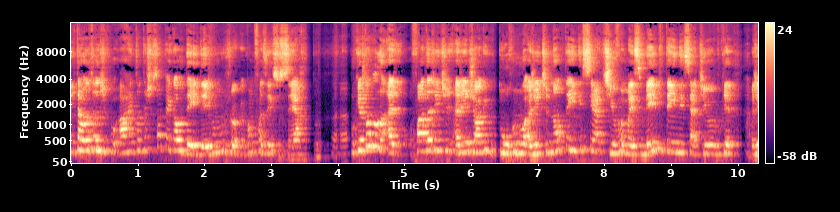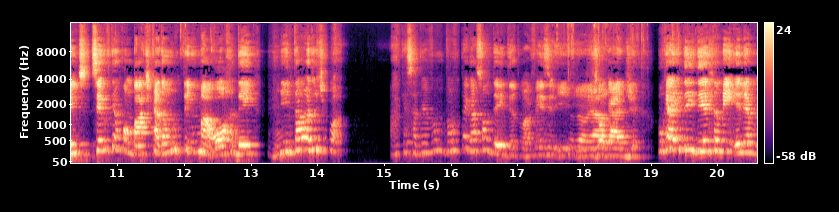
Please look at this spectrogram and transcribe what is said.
Então eu tô tipo, ah, então deixa eu só pegar o D&D e vamos jogar, vamos fazer isso certo. Porque todo, o fato da gente, a gente joga em turno, a gente não tem iniciativa, mas meio que tem iniciativa, porque a gente sempre tem um combate, cada um tem uma ordem. Uhum. Então a gente, tipo, ah, quer saber, vamos, vamos pegar só o D&D de uma vez e, e jogar de... Porque aí D&D também, ele é,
